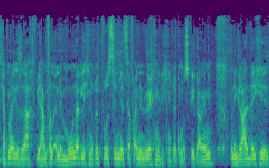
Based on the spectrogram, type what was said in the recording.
Ich habe mal gesagt, wir haben von einem monatlichen Rhythmus sind jetzt auf einen wöchentlichen Rhythmus gegangen. Und egal welche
